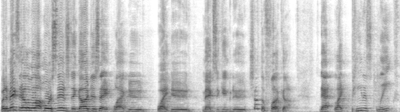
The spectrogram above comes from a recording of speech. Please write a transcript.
But it makes a hell of a lot more sense than God just saying black dude, white dude, Mexican dude. Shut the fuck up. That like penis length.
